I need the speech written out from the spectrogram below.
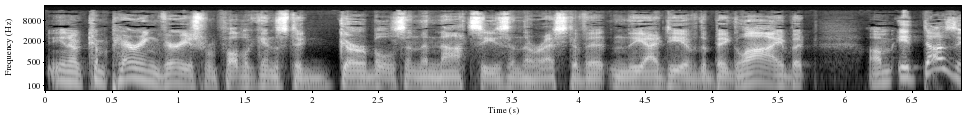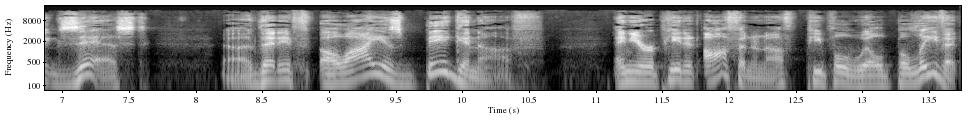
you know, comparing various Republicans to Goebbels and the Nazis and the rest of it and the idea of the big lie. But um, it does exist uh, that if a lie is big enough and you repeat it often enough, people will believe it.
